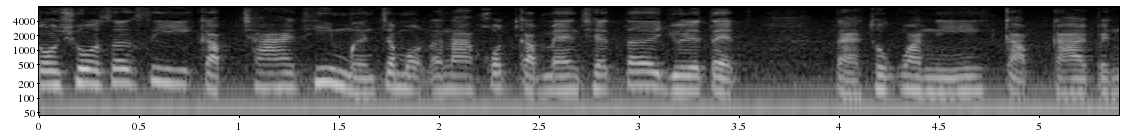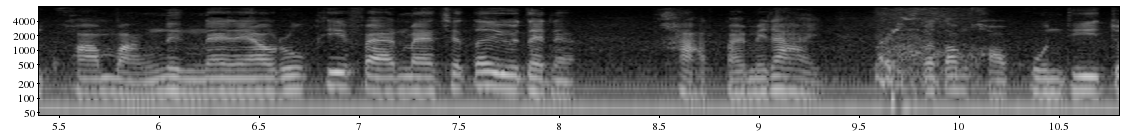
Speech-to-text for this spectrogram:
โจชัวเซอร์ซีกับชายที่เหมือนจะหมดอนาคตกับแมนเชสเตอร์ยูไนเต็ดแต่ทุกวันนี้กลับกลายเป็นความหวังหนึ่งในแนวรุกที่แฟนแมนเชสเตอร์ยูไนเต็ดเนี่ยขาดไปไม่ได้ ก็ต้องขอบคุณที่โจ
